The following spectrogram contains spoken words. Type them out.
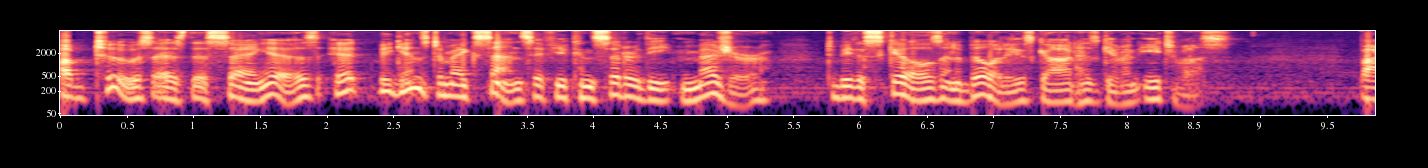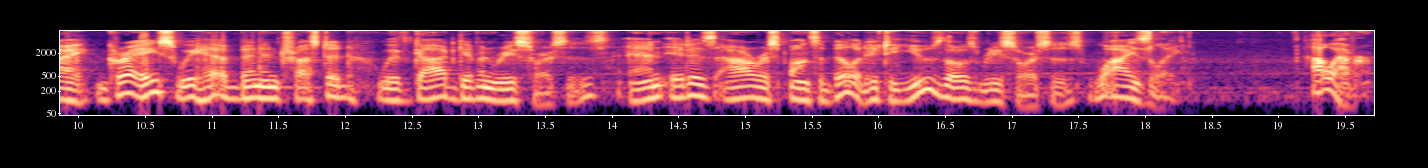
obtuse as this saying is, it begins to make sense if you consider the measure to be the skills and abilities God has given each of us. By grace, we have been entrusted with God given resources, and it is our responsibility to use those resources wisely. However,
